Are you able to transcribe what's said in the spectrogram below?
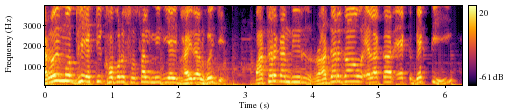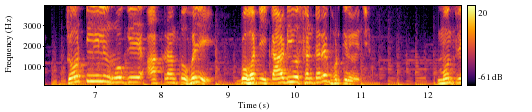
এরই মধ্যে একটি খবর সোশ্যাল মিডিয়ায় ভাইরাল হয়েছে। পাথারকান্দির রাজারগাঁও এলাকার এক ব্যক্তি জটিল রোগে আক্রান্ত হয়ে গুয়াহাটি কার্ডিও সেন্টারে ভর্তি রয়েছে। মন্ত্রী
